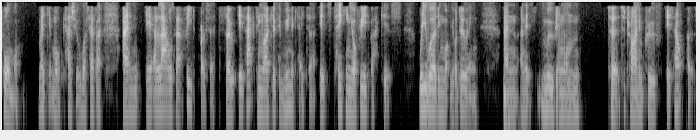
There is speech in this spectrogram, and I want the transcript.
formal? make it more casual, whatever. And it allows that feed process. So it's acting like a communicator. It's taking your feedback. It's rewording what you're doing and, and it's moving on to, to try and improve its outputs.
